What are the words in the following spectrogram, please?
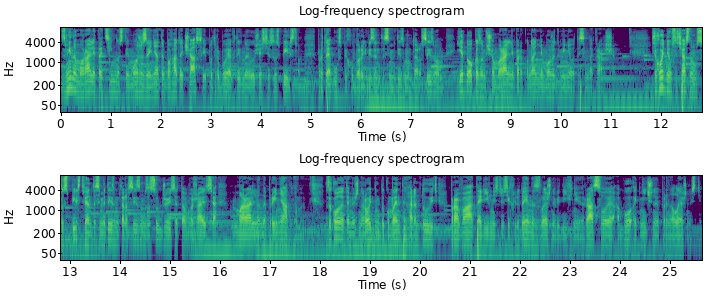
Зміна моралі та цінностей може зайняти багато часу і потребує активної участі суспільства. Проте успіх у боротьбі з антисемітизмом та расизмом є доказом, що моральні переконання можуть змінюватися на краще. Сьогодні у сучасному суспільстві антисемітизм та расизм засуджуються та вважаються морально неприйнятними. Закони та міжнародні документи гарантують права та рівність усіх людей незалежно від їхньої расової або етнічної приналежності.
